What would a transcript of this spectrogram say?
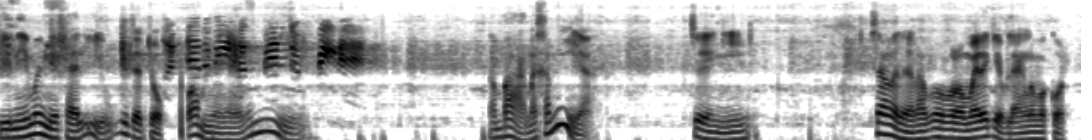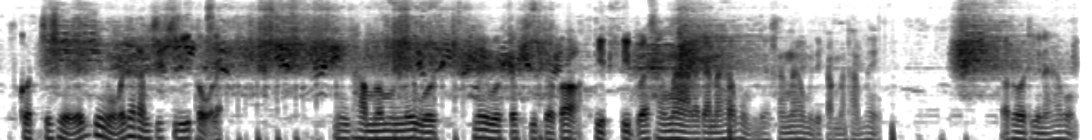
ทีนี้ไม่มีแครี่กูจะจบป้อมยังไงวะนี่ลำบากนะครับนี่อะเจออย่างนี้ช่างมันเถอะครับเราไม่ได้เก็บแรงเรามากดกดเฉยๆจริงผมว่าจะทำคิคิริโตะแหละมันทำแล้วมันไม่เวิร์ก ไม่เวิร์กสักคลิปแล้วก็ติดติดไว้ข้างหน้าแล้วกันนะครับ ผมเดี๋ยวข้างหน้าผมจะกลับมาทำให้ขอโทษทีนะครับผม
